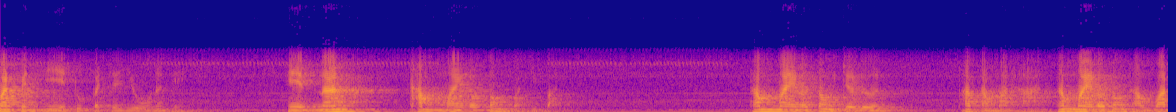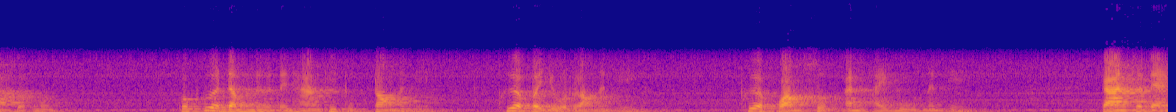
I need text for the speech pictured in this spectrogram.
มันเป็นเหตุปัจจโยนั่นเอง เหตุนั้นทำไมเราต้องปฏิบัติทำไมเราต้องเจริญพระธรรมฐานทำไมเราต้องทำวัดสวดมนต์ก็เพื่อดำเนินในทางที่ถูกต้องนั่นเอง เพื่อประโยชน์เรานั่นเอง เพื่อความสุขอันไพบูรณ์นั่นเอง การแสดง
